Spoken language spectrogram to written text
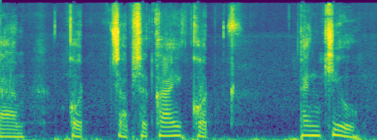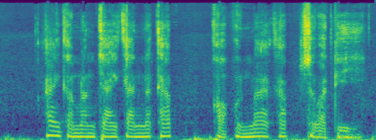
ตาม กด Subscribe กด Thank you ให้กำลังใจกันนะครับ ขอบคุณมากครับ สวัสดี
